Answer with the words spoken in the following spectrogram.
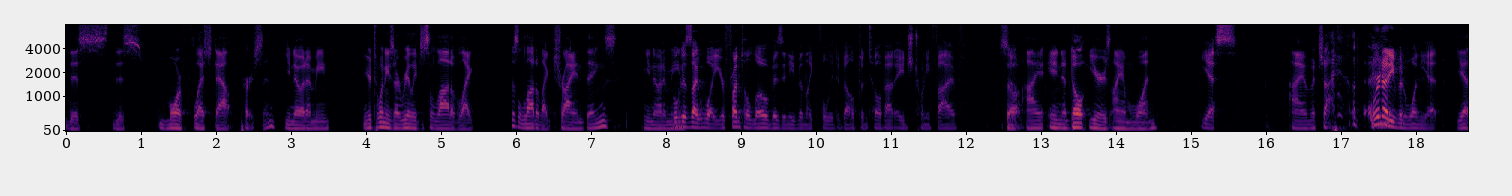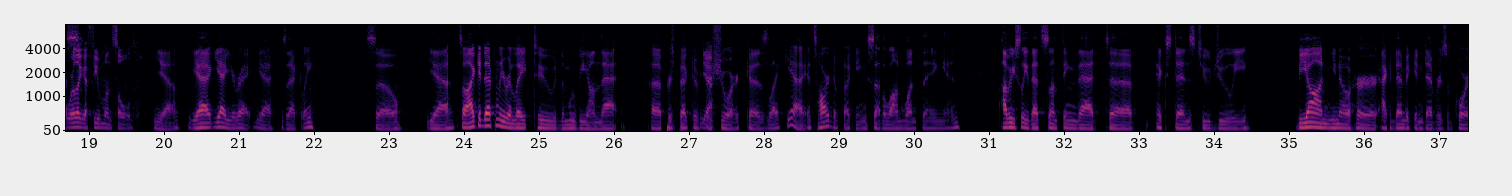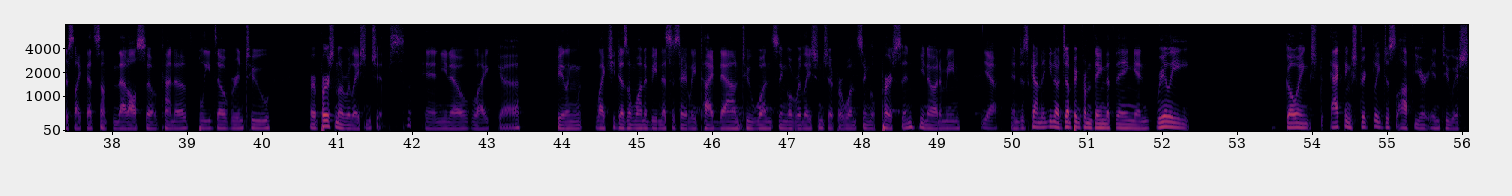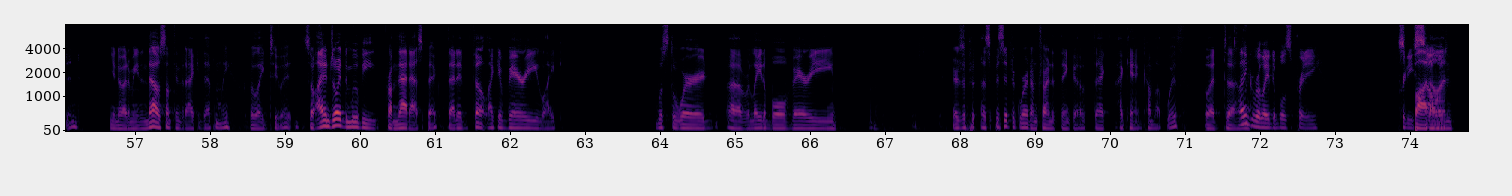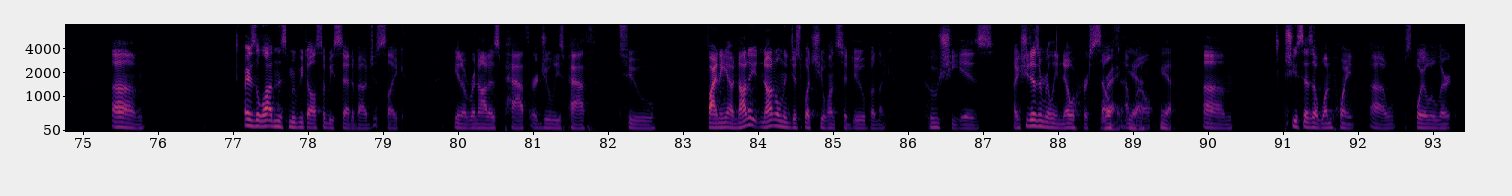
this this more fleshed out person. You know what I mean? Your 20s are really just a lot of like just a lot of like trying things. You know what I mean? Well, because like what your frontal lobe isn't even like fully developed until about age twenty five. So I, in adult years, I am one. yes, I am a child. we're not even one yet. Yes. We're like a few months old. yeah, yeah, yeah. You're right. Yeah, exactly. So yeah, so I could definitely relate to the movie on that uh, perspective Yeah. for sure. Because like, yeah, it's hard to fucking settle on one thing, and obviously that's something that uh, extends to Julie beyond you know her academic endeavors. Of course, like that's something that also kind of bleeds over into her personal relationships, and you know, like. uh feeling like she doesn't want to be necessarily tied down to one single relationship or one single person. You know what I mean? Yeah, And just kind of, you know, jumping from thing to thing and really going, st- acting strictly just off your intuition. You know what I mean? And that was something that I could definitely relate to it. So I enjoyed the movie from that aspect, that it felt like a very, like, what's the word? Uh, relatable, very. There's a specific word I'm trying to think of that I can't come up with, but um, I think relatable is pretty pretty spot solid. on. Um, there's a lot in this movie to also be said about just like, you know, Renata's path or Julie's path to finding out not not only just what she wants to do, but like who she is. Like she doesn't really know herself Right, that yeah, well. Yeah. Um, she says at one point, uh, spoiler alert,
